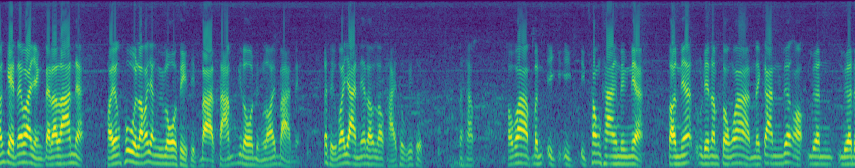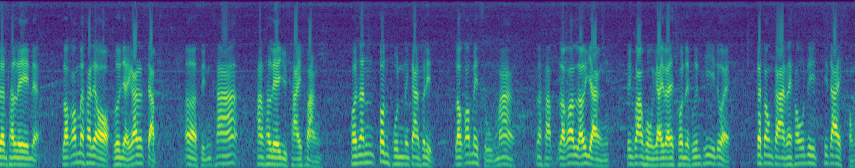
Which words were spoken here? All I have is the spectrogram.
สังเกตได้ว่าอย่างแต่ละร้านเนี่ยหอยยังพูดเราก็ยังโล 40 บาท 3 กิโล 100 บาทเนี่ยก็ถือว่าย่านนี้เราเราขายถูกที่สุดนะครับเพราะว่าเป็นอีกอีกอีกช่องทางหนึ่งเนี่ยตอนนี้เรียนนำตรงว่าในการเรื่องออกเรือนเรือเดินทะเลเนี่ยเราก็ไม่ค่อยได้ออกส่วนใหญ่ก็จะจับสินค้าทางทะเลอยู่ชายฝั่ง เพราะฉะนั้นต้นทุนในการผลิตเราก็ไม่สูงมากนะครับแล้วก็แล้วอย่างเป็นความห่วงใยประชาชนในพื้นที่ด้วย ก็ต้องการให้เขาที่ที่ได้ของ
